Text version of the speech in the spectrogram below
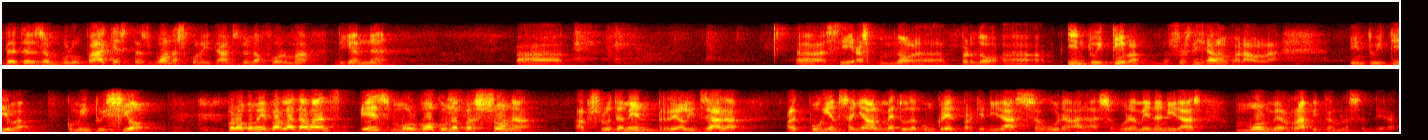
de desenvolupar aquestes bones qualitats d'una forma, diguem-ne, eh, eh, sí, es, no, eh, perdó, eh, intuïtiva, no sortia la paraula, intuïtiva, com intuïció. Però com he parlat abans, és molt bo que una persona absolutament realitzada et pugui ensenyar el mètode concret, perquè aniràs segura, ara, segurament aniràs molt més ràpid amb la sendera.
